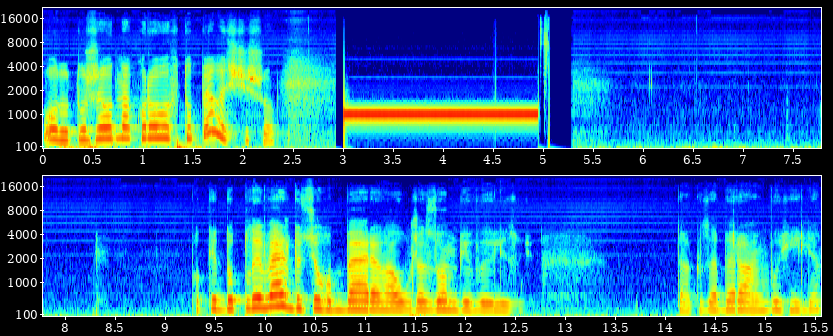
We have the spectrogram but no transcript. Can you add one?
О, тут уже одна корова втопилась чи що? Поки допливеш до цього берега, уже зомбі вилізуть. Так, забираємо вугілля.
